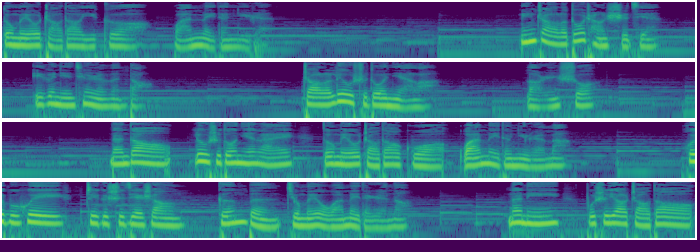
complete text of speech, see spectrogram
都没有找到一个完美的女人。您找了多长时间？一个年轻人问道：“找了六十多年了。”老人说：“难道六十多年来都没有找到过完美的女人吗？会不会这个世界上根本就没有完美的人呢？那您不是要找到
